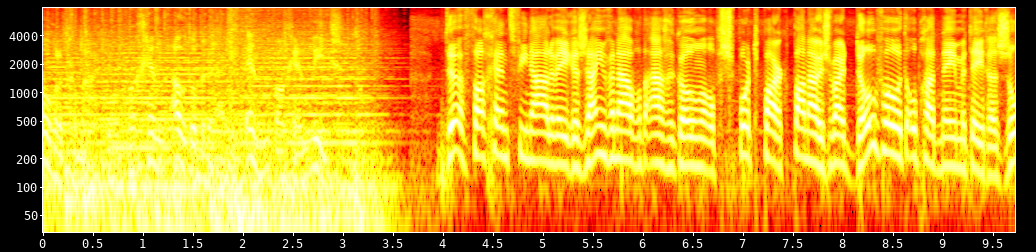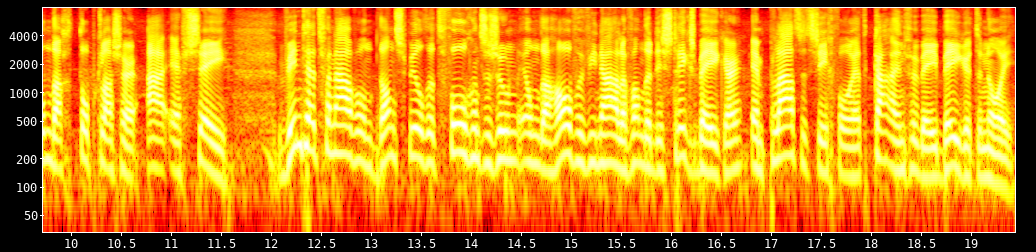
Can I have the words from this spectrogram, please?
mogelijk gemaakt door Van Gent Autobedrijf en Van Gent Lease. De Van Gent finale weken zijn vanavond aangekomen op Sportpark Panhuis, waar Dovo het op gaat nemen tegen zondag topklasser AFC. Wint het vanavond, dan speelt het volgend seizoen om de halve finale van de districtsbeker en plaatst het zich voor het KNVB bekertoernooi.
